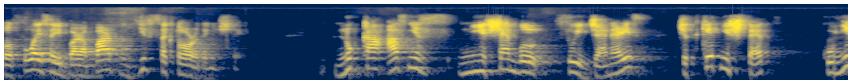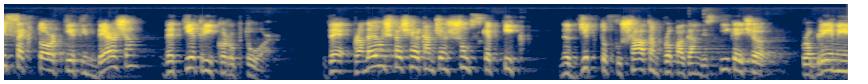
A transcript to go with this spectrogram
pothuajse i barabartë në të gjithë sektorët e një shteti. Nuk ka asnjë shembull sui generis që të ketë një shtet ku një sektor të jetë i ndershëm dhe tjetri i korruptuar. Dhe prandaj unë shpeshherë kam qenë shumë skeptik në të gjithë këtë fushatën propagandistike që problemi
